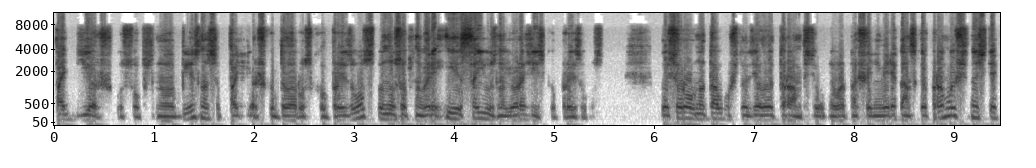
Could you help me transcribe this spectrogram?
поддержку собственного бизнеса, поддержку белорусского производства, ну, собственно говоря, и союзного евразийского производства. То есть ровно того, что делает Трамп сегодня в отношении американской промышленности,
